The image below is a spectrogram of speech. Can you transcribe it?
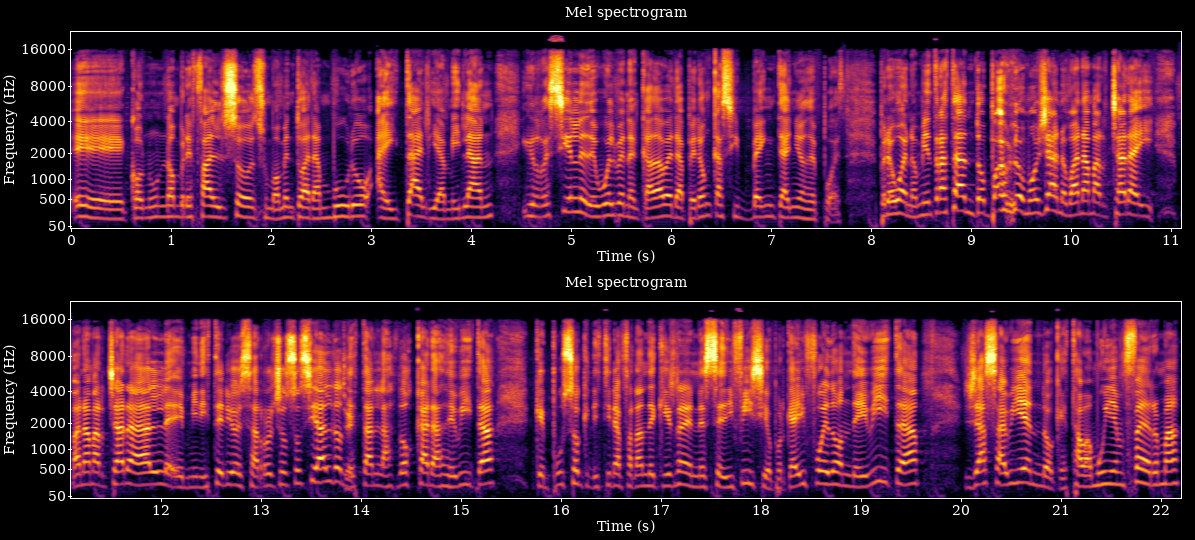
eh, con un nombre falso, en su momento Aramburu, a Italia, Milán, y recién le devuelven el cadáver a Perón casi 20 años después. Pero bueno, mientras tanto, Pablo Moyano van a marchar ahí, van a marchar al eh, Ministerio de Desarrollo Social, donde Sí. están las dos caras de Evita que puso Cristina Fernández Kirchner en ese edificio, porque ahí fue donde Evita, ya sabiendo que estaba muy enferma,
